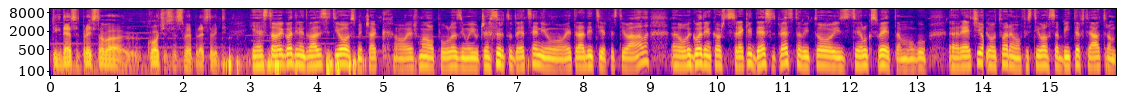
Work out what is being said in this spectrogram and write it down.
tih 10 predstava, ko će se sve predstaviti? Jeste, ove godine 28. čak, ovo, još malo poulazimo i u četvrtu deceniju ove, tradicije festivala. E, ove godine, kao što ste rekli, 10 predstava i to iz celog sveta mogu e, reći. Otvaramo festival sa Bitev teatrom,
